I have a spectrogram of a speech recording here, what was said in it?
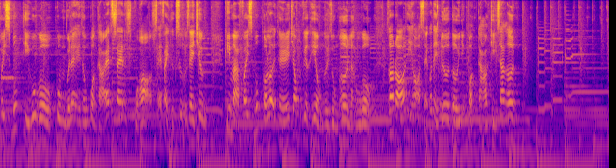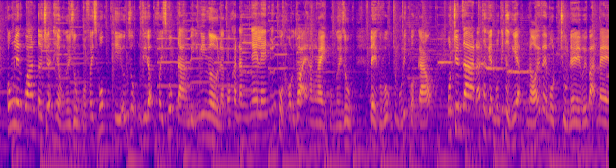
Facebook thì Google cùng với lại hệ thống quảng cáo AdSense của họ sẽ phải thực sự dè chừng khi mà Facebook có lợi thế trong việc hiểu người dùng hơn là Google. Do đó thì họ sẽ có thể đưa tới những quảng cáo chính xác hơn. Cũng liên quan tới chuyện hiểu người dùng của Facebook thì ứng dụng di động Facebook đang bị nghi ngờ là có khả năng nghe lén những cuộc hội thoại hàng ngày của người dùng để phục vụ cho mục đích quảng cáo. Một chuyên gia đã thực hiện một cái thử nghiệm nói về một chủ đề với bạn bè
